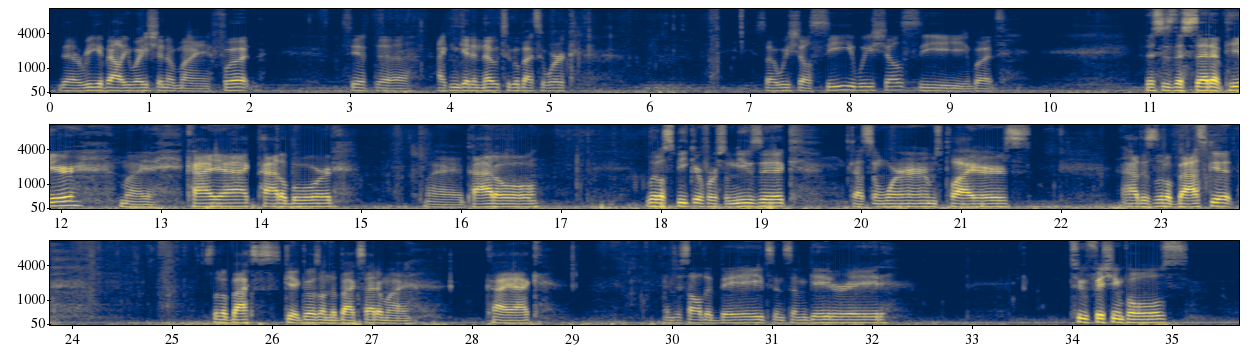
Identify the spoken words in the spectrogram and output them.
The reevaluation of my foot. See if the i can get a note to go back to work. So we shall see we shall see. But this is the setup here. My kayak paddleboard my paddle little speaker for some music. Got some worms pliers I have this little basket. This little basket goes on the back side of my kayak. And just all the baits and some Gatorade. Two fishing poles.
